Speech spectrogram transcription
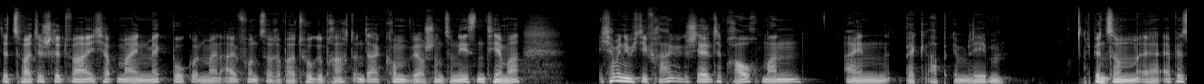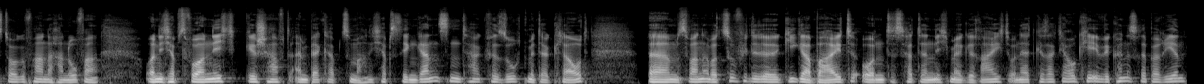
Der zweite Schritt war, ich habe mein MacBook und mein iPhone zur Reparatur gebracht und da kommen wir auch schon zum nächsten Thema. Ich habe mir nämlich die Frage gestellt, braucht man ein Backup im Leben? Ich bin zum äh, Apple Store gefahren nach Hannover und ich habe es vorher nicht geschafft, ein Backup zu machen. Ich habe es den ganzen Tag versucht mit der Cloud. Ähm, es waren aber zu viele Gigabyte und es hat dann nicht mehr gereicht. Und er hat gesagt, ja, okay, wir können es reparieren.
